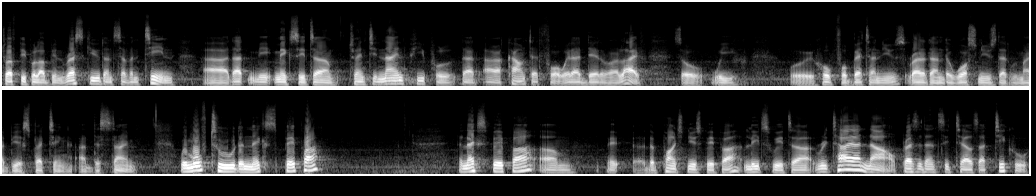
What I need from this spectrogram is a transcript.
12 people have been rescued and 17 uh, that makes it um, 29 people that are accounted for, whether dead or alive. So we we hope for better news rather than the worst news that we might be expecting at this time. We move to the next paper. The next paper, um, the, uh, the, Punch newspaper, leads with uh, Retire Now, Presidency tells Atiku,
